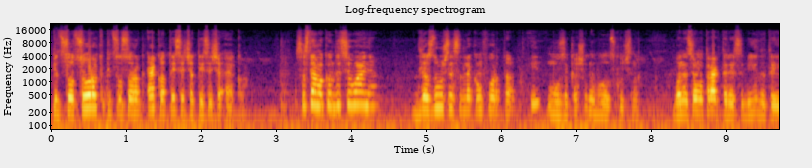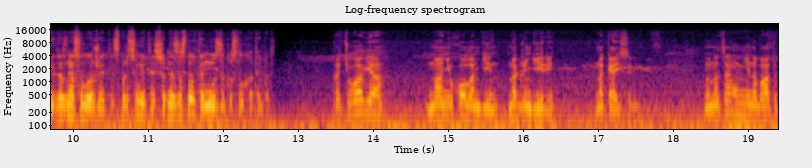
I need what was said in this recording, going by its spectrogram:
540, 540 еко, 1000, 1000 еко. Система кондиціювання для зручності, для комфорту і музика, щоб не було скучно. Бо на цьому тракторі собі їдете і насолоджуєтесь, працюєте, щоб не заснути, музику слухати. Працював я на Нью-Холланді, на Джондірі, на кейсові. Ну на цьому мені набагато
